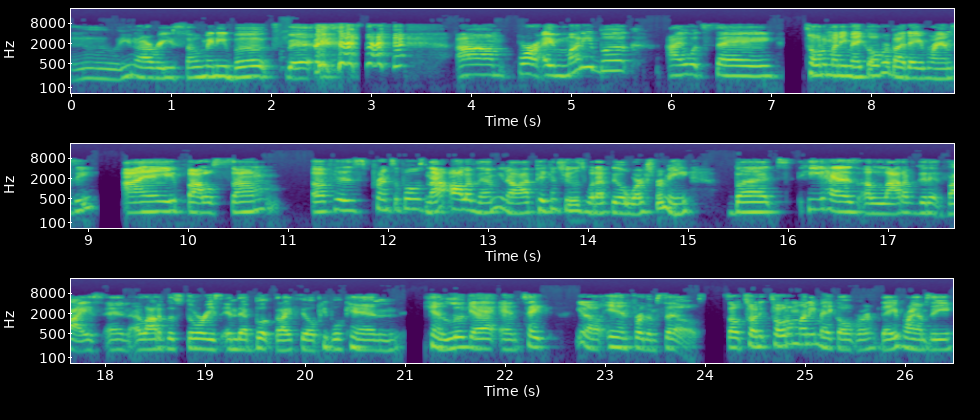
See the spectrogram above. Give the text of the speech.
Ooh, you know, I read so many books that um, for a money book, I would say Total Money Makeover by Dave Ramsey. I follow some of his principles, not all of them. You know, I pick and choose what I feel works for me, but he has a lot of good advice and a lot of good stories in that book that I feel people can can look at and take, you know, in for themselves. So Total Money Makeover, Dave Ramsey.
